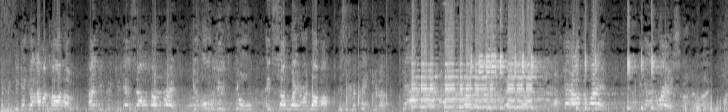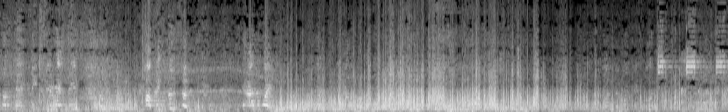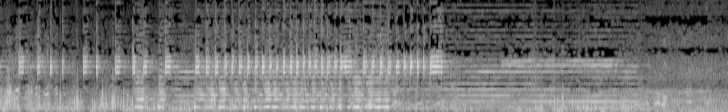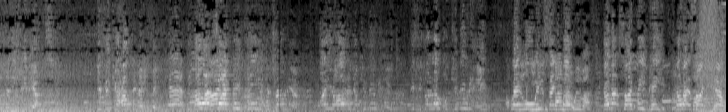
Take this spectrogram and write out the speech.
you think you get your avocado? How do you think you get sourdough bread? You all use fuel in some way or another. This is ridiculous. Get out of the way. Get out of the way. Get out of the way. I don't care. You need to be arrested. Public nuisance. Get out of the way. You think you're helping anything? Yeah. Go outside BP petroleum. Why are you harming your community? This is your local community, and we're all in the same boat. Go outside BP. Go outside Shell.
